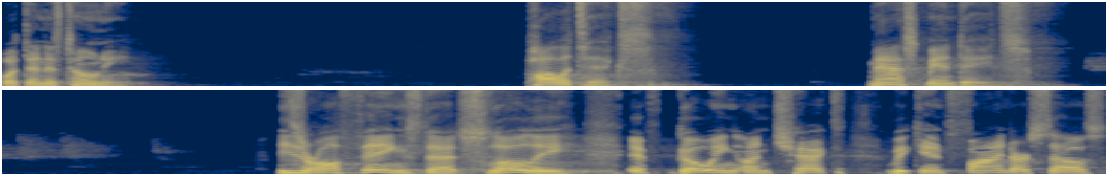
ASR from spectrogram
What then is Tony? Politics, mask mandates, these are all things that slowly, if going unchecked, we can find ourselves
